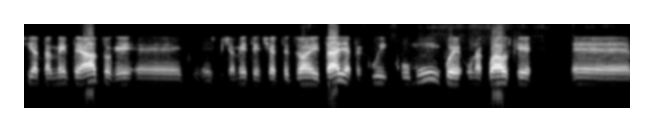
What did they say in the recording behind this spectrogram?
sia talmente alto che, eh, specialmente in certe zone d'Italia, per cui comunque una qualche eh,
